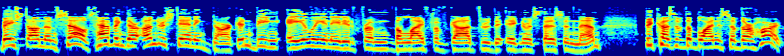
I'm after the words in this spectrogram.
based on themselves, having their understanding darkened, being alienated from the life of God through the ignorance that is in them because of the blindness of their heart.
